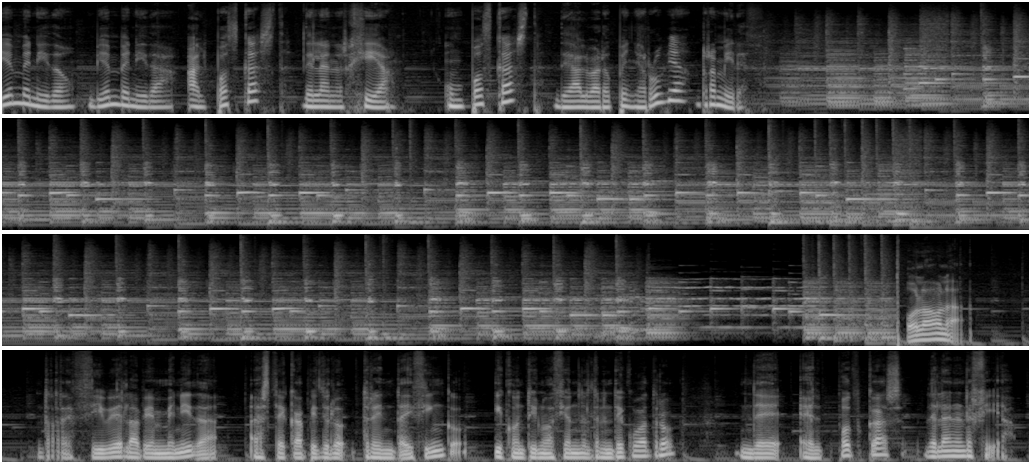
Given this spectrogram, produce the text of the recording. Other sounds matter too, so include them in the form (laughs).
Bienvenido, bienvenida al podcast de la energía, un podcast de Álvaro Peñarrubia Ramírez. Hola, hola. Recibe la bienvenida a este capítulo 35 y continuación del 34 de El Podcast de la Energía,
